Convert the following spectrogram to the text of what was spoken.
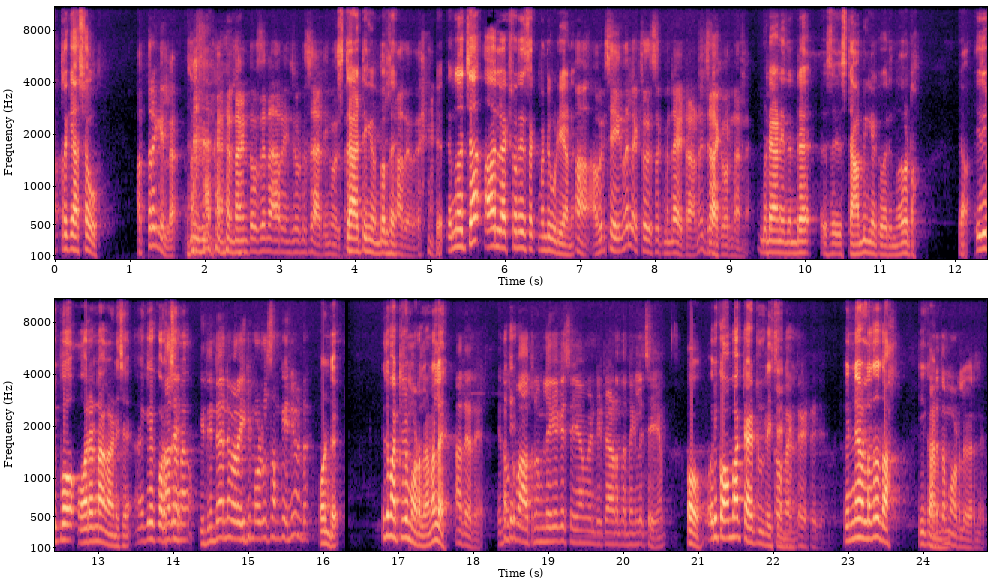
അത്രയ്ക്ക് ആശാവോ? അത്രയ്ക്കില്ല. നയൻ തൗസൻഡ് ആ റേഞ്ച് സ്റ്റാർട്ടിംഗ് സ്റ്റാർട്ടിംഗ് ഉണ്ടല്ലേ? അതെ അതെ. എന്ന് വെച്ചാൽ ആ ലക്ഷറി സെഗ്മെന്റ് കൂടിയാണ്. ആ അവർ ചെയ്യുന്ന ലക്ഷറി സെഗ്മെന്റ് ആയിട്ടാണ് ജാഗോറിന്റെ തന്നെ. ഇവിടെയാണ് ഇതിന്റെ സ്റ്റാമ്പിംഗ് ഒക്കെ വരുന്നത് കേട്ടോ. ഇതിപ്പോ ഒരെണ്ണം കാണിച്ചേ. എനിക്ക് കുറച്ചെണ്ണം ഇതിന്റെ തന്നെ വെറൈറ്റി മോഡൽസ് നമുക്ക് ഇനിയുണ്ട്. ഉണ്ട്. ഇത് മറ്റൊരു മോഡലാണ് അല്ലേ അതെ അതെ. ഇത് നമുക്ക് ബാത്റൂമിലേക്കൊക്കെ ചെയ്യാൻ വേണ്ടിയിട്ടാണെന്നുണ്ടെങ്കിൽ ചെയ്യാം. ഓ ഒരു കോമ്പാക്ട് ആയിട്ടുള്ള ഡിസൈൻ പിന്നെ ഉള്ളത് ഈ കാണുന്ന മോഡൽ വരുന്നത്.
